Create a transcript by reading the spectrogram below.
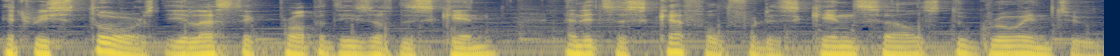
It restores the elastic properties of the skin and it's a scaffold for the skin cells to grow into.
